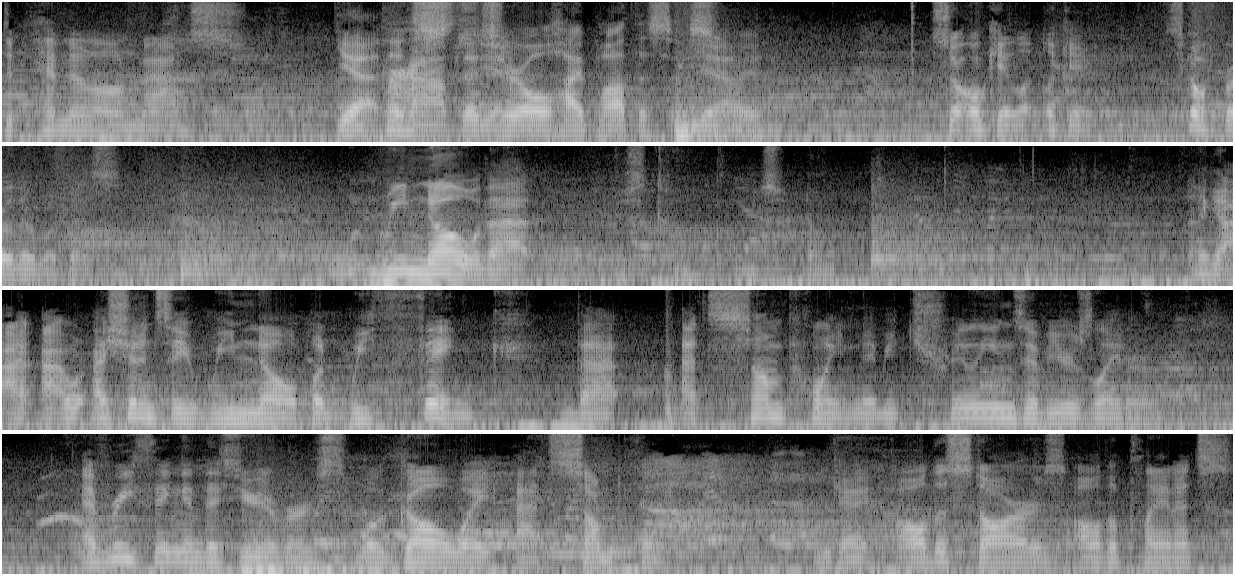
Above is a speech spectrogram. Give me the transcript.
dependent on mass. Yeah, that's, Perhaps, that's yeah. your whole hypothesis, Yeah. right? So okay, let- okay, let's go further with this. We know that Just come closer. Don't. like, I, I, I shouldn't say we know, but we think that at some point, maybe trillions of years later, everything in this universe will go away at some point. Okay? All the stars, all the planets,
